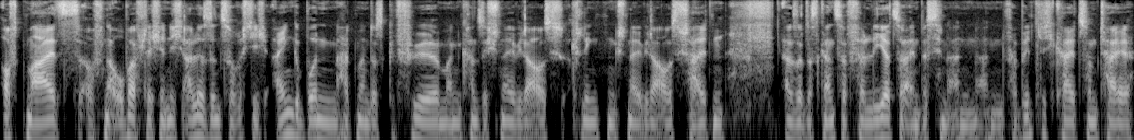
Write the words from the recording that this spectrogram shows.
oftmals auf einer Oberfläche nicht alle sind so richtig eingebunden, hat man das Gefühl, man kann sich schnell wieder ausklinken, schnell wieder ausschalten. Also das Ganze verliert so ein bisschen an, an Verbindlichkeit zum Teil.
